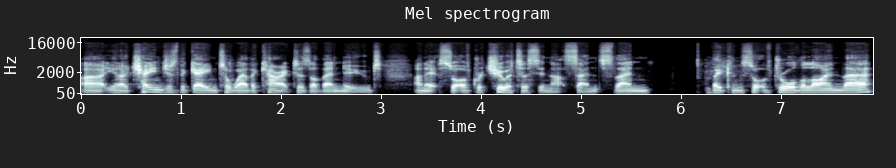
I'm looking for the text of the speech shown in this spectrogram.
uh, you know changes the game to where the characters are then nude, and it's sort of gratuitous in that sense, then they can sort of draw the line there.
